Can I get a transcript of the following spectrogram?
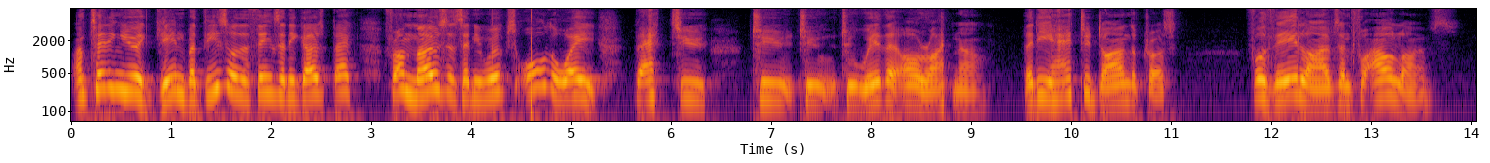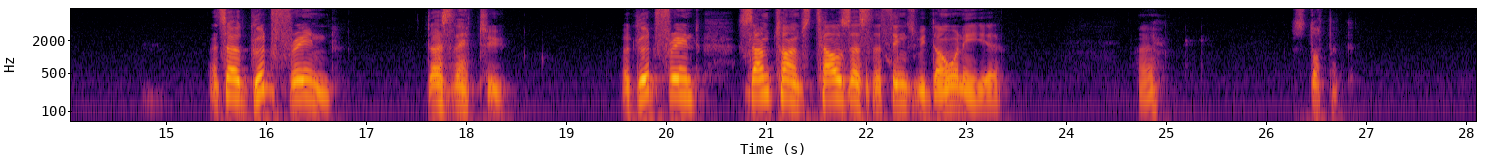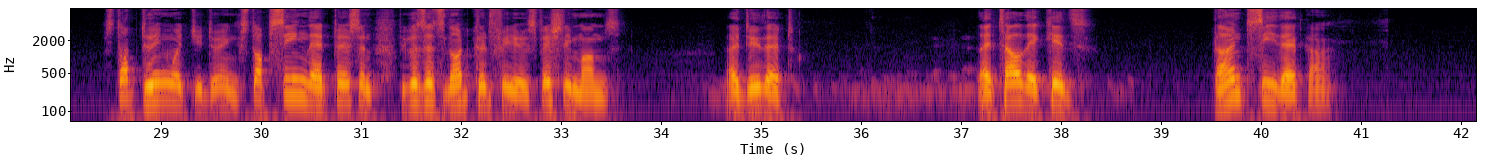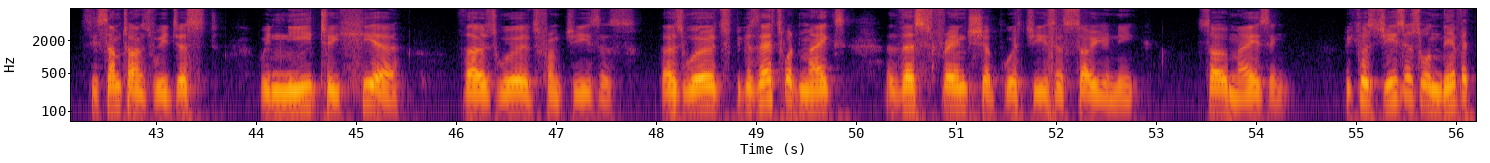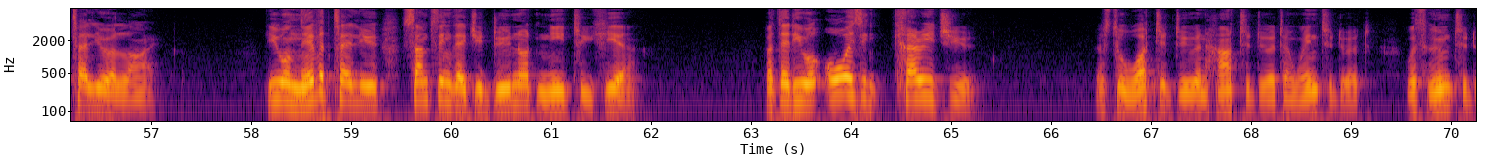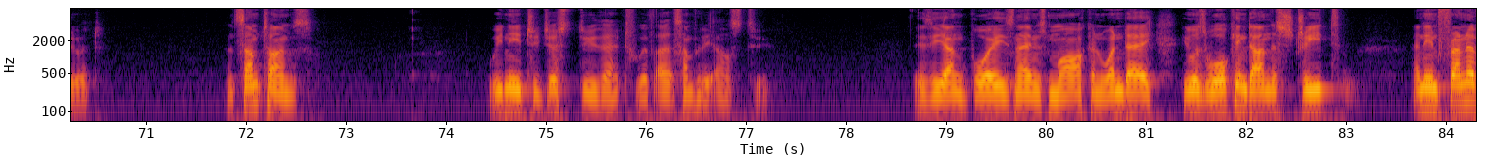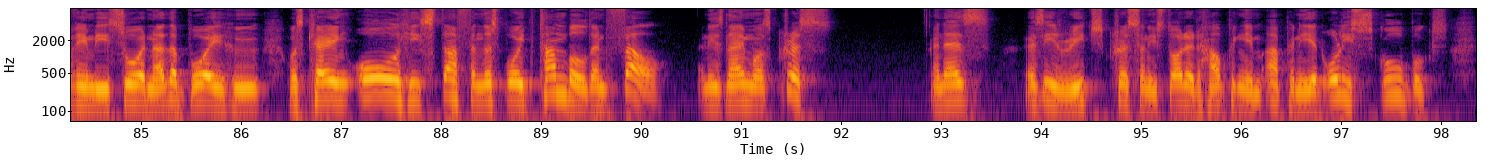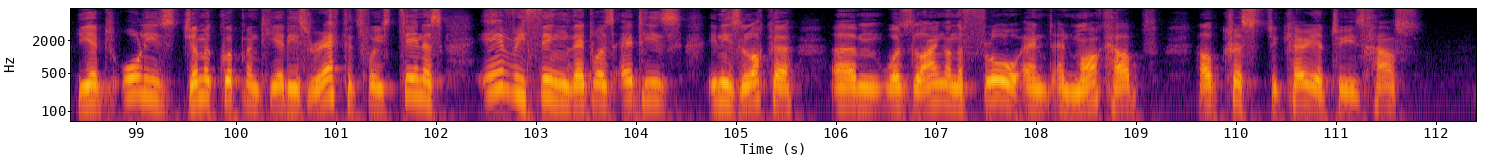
I'm telling you again, but these are the things, and he goes back from Moses and he works all the way back to, to, to, to where they are right now. That he had to die on the cross for their lives and for our lives. And so a good friend does that too. A good friend sometimes tells us the things we don't want to hear. Hey? Stop it. Stop doing what you're doing. Stop seeing that person because it's not good for you, especially moms. They do that. They tell their kids, don't see that guy. See, sometimes we just, we need to hear those words from Jesus. Those words, because that's what makes this friendship with Jesus so unique, so amazing. Because Jesus will never tell you a lie. He will never tell you something that you do not need to hear. But that He will always encourage you as to what to do and how to do it and when to do it, with whom to do it. And sometimes we need to just do that with uh, somebody else too. There's a young boy, his name is Mark, and one day he was walking down the street, and in front of him he saw another boy who was carrying all his stuff, and this boy tumbled and fell, and his name was Chris. And as as he reached Chris and he started helping him up, and he had all his school books, he had all his gym equipment, he had his rackets for his tennis, everything that was at his in his locker um, was lying on the floor, and, and Mark helped, helped Chris to carry it to his house.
